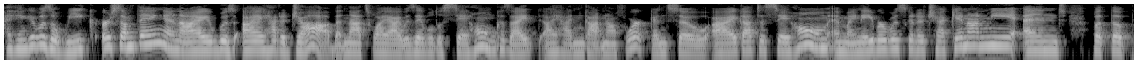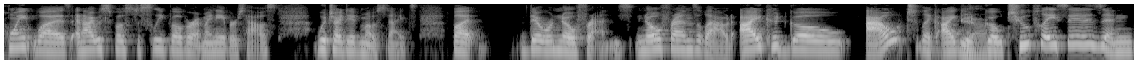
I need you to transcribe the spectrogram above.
I think it was a week or something. And I was, I had a job and that's why I was able to stay home because I, I hadn't gotten off work. And so I got to stay home and my neighbor was going to check in on me. And, but the point was, and I was supposed to sleep over at my neighbor's house, which I did most nights, but there were no friends, no friends allowed. I could go out, like I could Yeah. go to places and,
